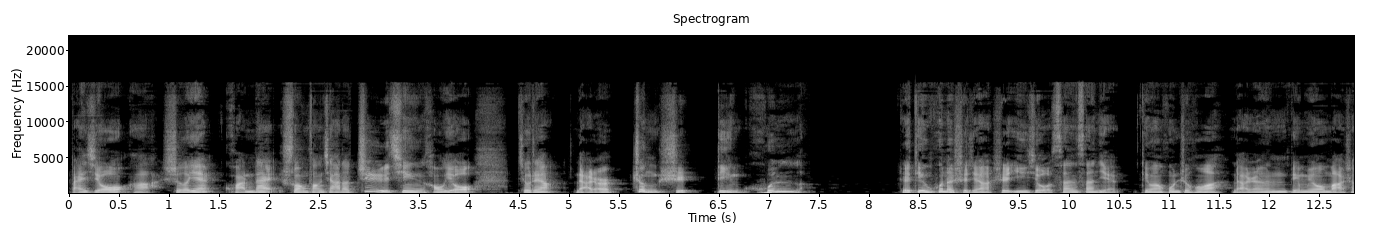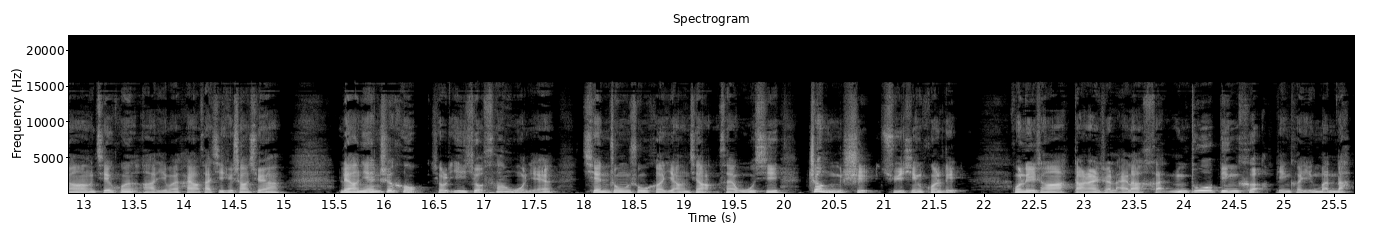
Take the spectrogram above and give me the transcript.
摆酒啊，设宴款待双方家的至亲好友。就这样，俩人正式订婚了。这订婚的时间啊，是一九三三年。订完婚之后啊，俩人并没有马上结婚啊，因为还要再继续上学啊。两年之后，就是一九三五年，钱钟书和杨绛在无锡正式举行婚礼。婚礼上啊，当然是来了很多宾客，宾客迎门呐。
